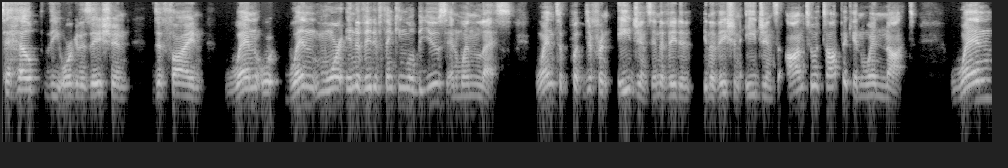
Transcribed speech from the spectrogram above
to help the organization define when or when more innovative thinking will be used and when less. When to put different agents innovative innovation agents onto a topic and when not. When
